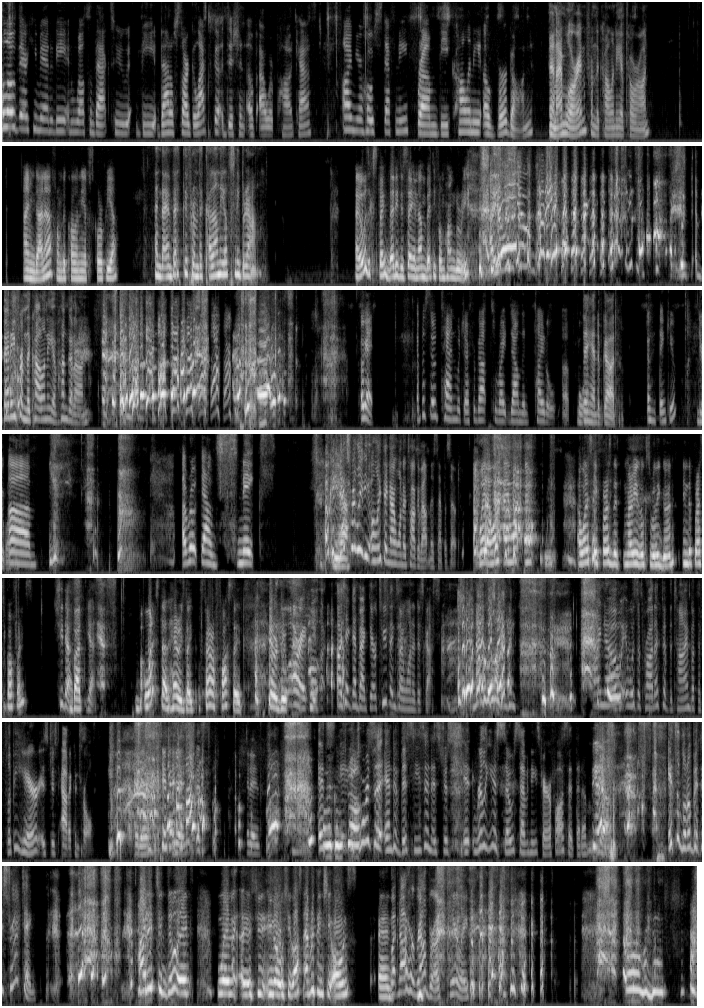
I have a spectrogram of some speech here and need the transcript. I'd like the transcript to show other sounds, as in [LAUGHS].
Hello there, humanity, and welcome back to the Battlestar Galactica edition of our podcast. I'm your host, Stephanie, from the colony of Virgon. And I'm Lauren from the colony of Tauron. I'm Dana from the colony of Scorpia. And I'm Betty from the colony of Libran. I always expect Betty to say, and I'm Betty from Hungary. I know Betty from the colony of Hungaron. okay. Episode 10, which I forgot to write down the title up for. The Hand of God. Okay, thank you. You're welcome. Um, [LAUGHS] I wrote down snakes. Okay, Yeah. that's really the only thing I want to talk about in this episode. Wait, I want, I want, I want to say first that Mary looks really good in the press conference. She does. But- yes. But what is that hair? It's like Farrah Fawcett [LAUGHS] hairdo. Well, all right. Well, I take that back. There are two things I want to discuss. Number [LAUGHS] one, I know it was a product of the time, but the flippy hair is just out of control. It is. It is. Just- It is. it's it- towards the end of this season. It's just it really is so 70s Farrah Fawcett that I'm Yeah. It's a little bit distracting. [LAUGHS] [LAUGHS] How did she do it when uh, she, you know, she lost everything she owns? And But not her round brush, clearly. [LAUGHS] oh my god, [LAUGHS]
